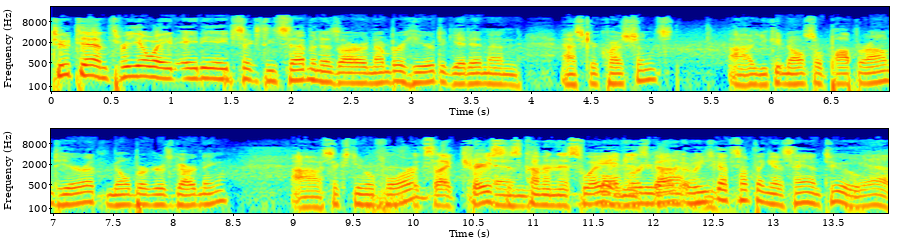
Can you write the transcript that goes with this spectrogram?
210 308 8867 is our number here to get in and ask your questions. Uh, you can also pop around here at Milberger's Gardening, uh, 1604. Looks like Trace is coming this way, and he's Bulverde got- Road. Oh, he's got something in his hand too. Yeah,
